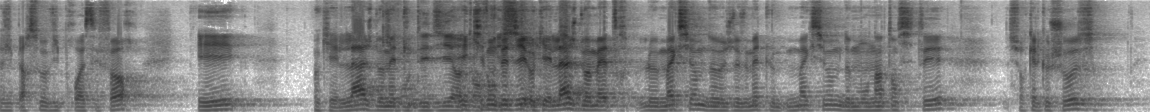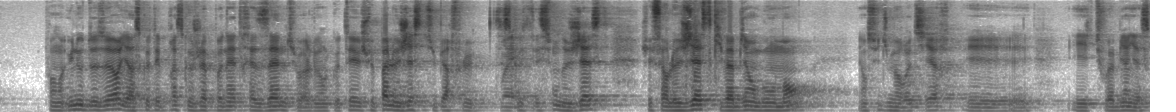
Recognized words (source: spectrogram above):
vie perso, vie pro assez fort et, ok, là, je dois Qui mettre vont dédier et qui vont précis. dédier, ok, là je dois mettre le maximum de, je devais mettre le maximum de mon intensité sur quelque chose pendant une ou deux heures. Il y a ce côté presque japonais, très zen, tu vois, dans le côté, je fais pas le geste superflu. C'est Ouais. cette question de geste. Je vais faire le geste qui va bien au bon moment et ensuite je me retire et, et tu vois bien, il y, a ce,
